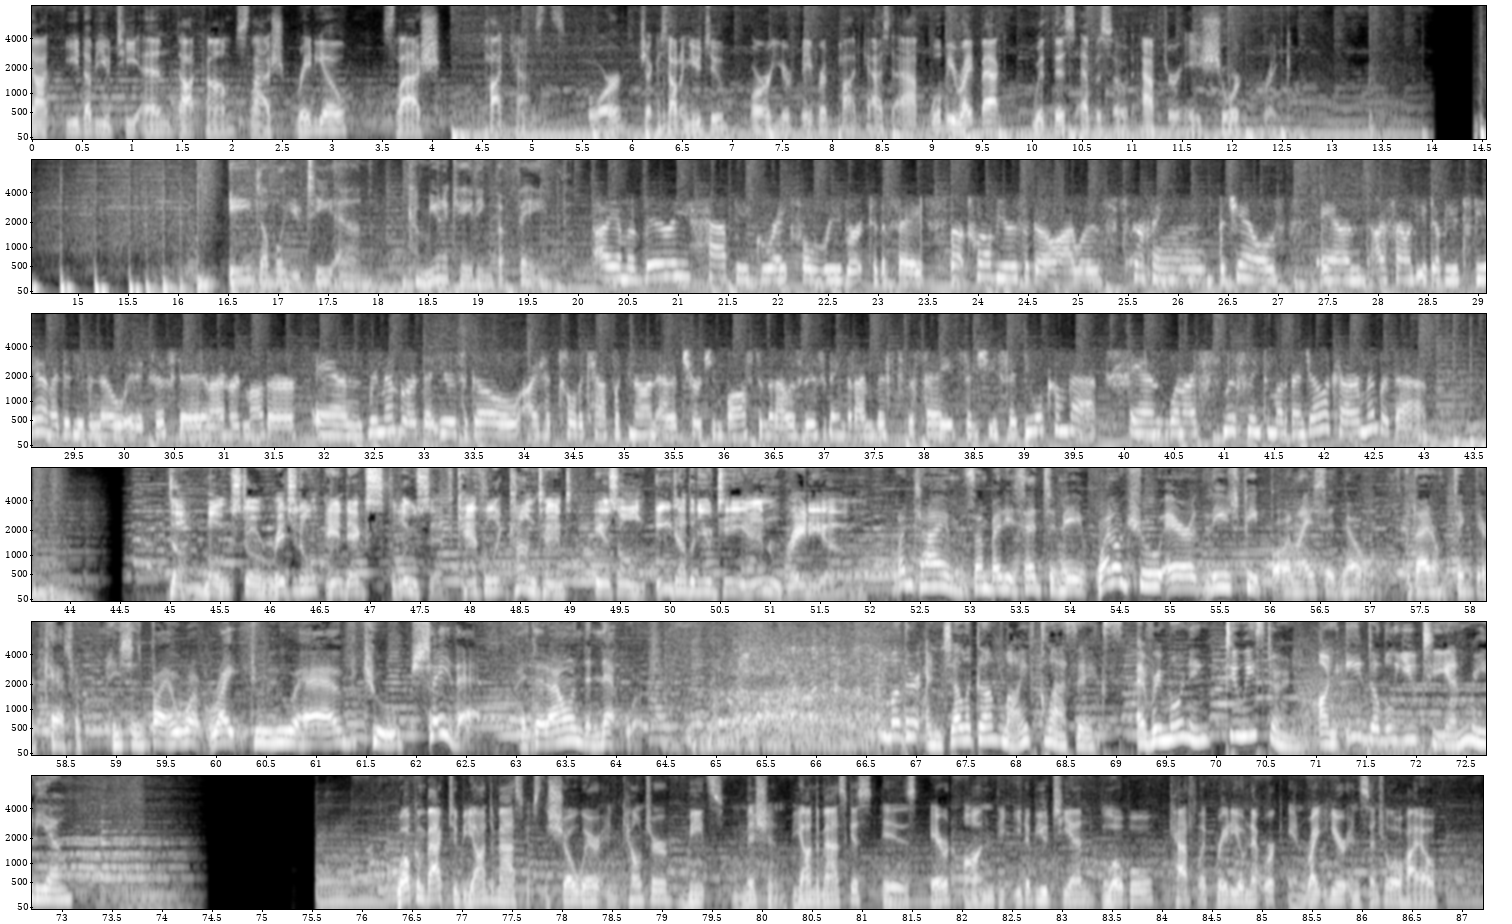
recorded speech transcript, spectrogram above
slash radio slash podcasts. Or check us out on YouTube or your favorite podcast app. We'll be right back with this episode after a short break. EWTN, communicating the faith. I am a very happy, grateful revert to the faith. About 12 years ago, I was surfing the channels and I found EWTN. I didn't even know it existed, and I heard Mother and remembered that years ago I had told a Catholic nun at a church in Boston that I was visiting that I missed the faith, and she said, You will come back. And when I was listening to Mother Angelica, I remembered that. The most original and exclusive Catholic content is on EWTN Radio. One time somebody said to me, Why don't you air these people? And I said, No, because I don't think they're Catholic. He says, By what right do you have to say that? I said, I own the network. Mother Angelica Live Classics. Every morning, 2 Eastern, on EWTN Radio. Welcome back to Beyond Damascus, the show where encounter meets mission. Beyond Damascus is aired on the EWTN Global Catholic Radio Network and right here in Central Ohio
